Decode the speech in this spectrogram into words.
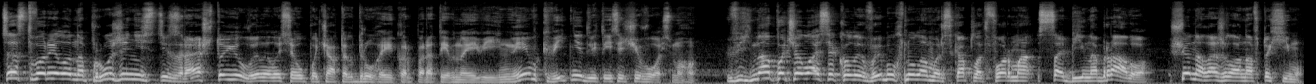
Це створило напруженість і, зрештою, вилилося у початок другої корпоративної війни в квітні 2008-го. Війна почалася, коли вибухнула морська платформа Сабіна Браво, що належала Нафтохіму.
